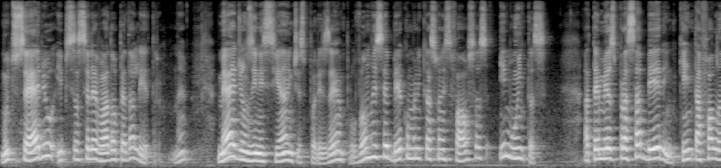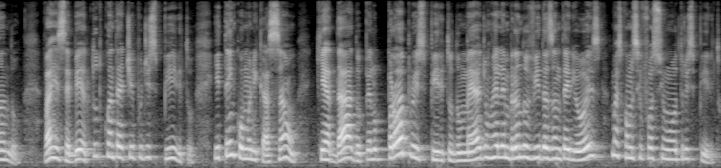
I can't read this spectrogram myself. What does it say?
muito sério e precisa ser levado ao pé da letra. Né? Médiuns iniciantes, por exemplo, vão receber comunicações falsas e muitas até mesmo para saberem quem está falando. Vai receber tudo quanto é tipo de espírito. E tem comunicação que é dado pelo próprio espírito do médium, relembrando vidas anteriores, mas como se fosse um outro espírito.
